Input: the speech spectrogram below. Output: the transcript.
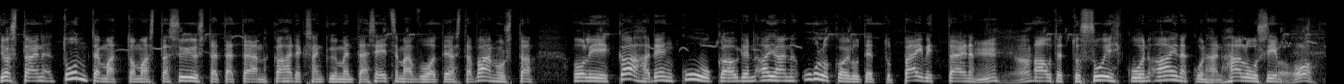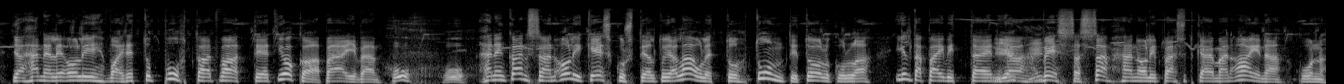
Jostain tuntemattomasta syystä tätä 87-vuotiaasta vanhusta oli kahden kuukauden ajan ulkoilutettu päivittäin, mm, autettu suihkuun aina kun hän halusi, Oho. ja hänelle oli vaihdettu puhtaat vaatteet joka päivä. Huh, huh. Hänen kanssaan oli keskusteltu ja laulettu tuntitolkulla iltapäivittäin mm-hmm. ja vessassa hän oli päässyt käymään aina, kun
